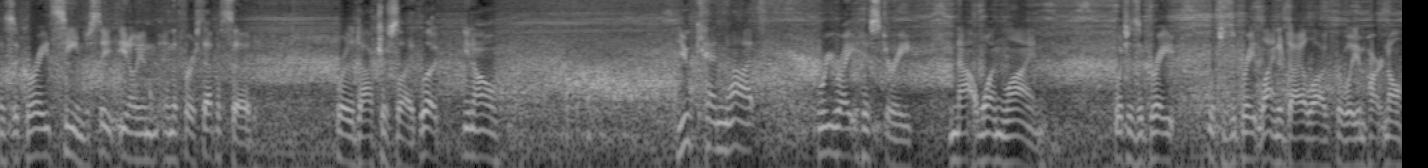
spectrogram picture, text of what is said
it's a great scene, to see, you know, in, in the first episode, where the doctor's like, look, you know, you cannot rewrite history, not one line, which is a great, which is a great line of dialogue for William Hartnell.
